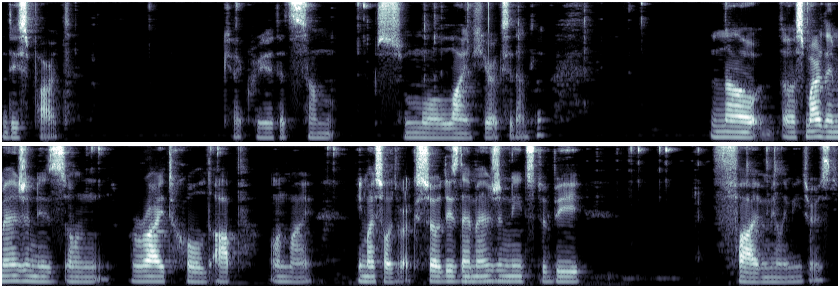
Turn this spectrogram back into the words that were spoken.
this part. Okay I created some small line here accidentally. Now uh, smart dimension is on right hold up on my in my SolidWorks so this dimension needs to be 5 millimeters.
